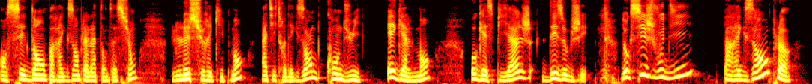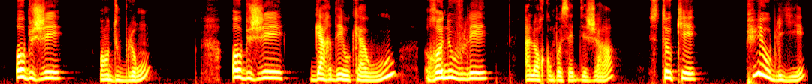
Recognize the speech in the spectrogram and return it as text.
en cédant par exemple à la tentation. Le suréquipement, à titre d'exemple, conduit également au gaspillage des objets. Donc si je vous dis, par exemple, objet en doublon, objet gardé au cas où, renouvelé alors qu'on possède déjà, stocké puis oublié,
